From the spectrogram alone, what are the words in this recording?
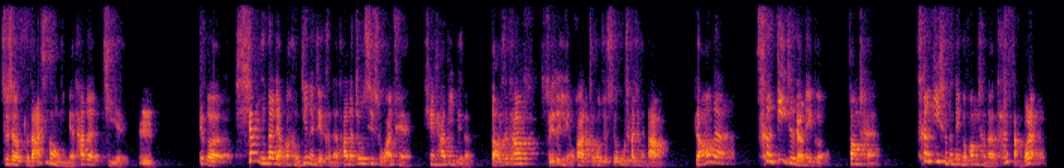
就是复杂系统里面它的解，嗯，这个相邻的两个很近的解，可能它的周期是完全天差地别的，导致它随着演化之后就是误差就很大嘛。然后呢，测地质的那个方程，测地质的那个方程呢，它是反过来的。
